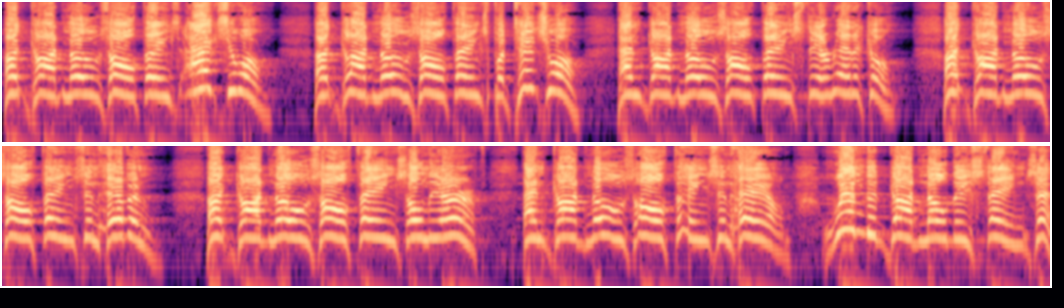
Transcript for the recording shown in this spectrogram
Uh, God knows all things actual. Uh, God knows all things potential. And God knows all things theoretical. Uh, God knows all things in heaven. Uh, God knows all things on the earth. And God knows all things in hell. When did God know these things? Uh,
